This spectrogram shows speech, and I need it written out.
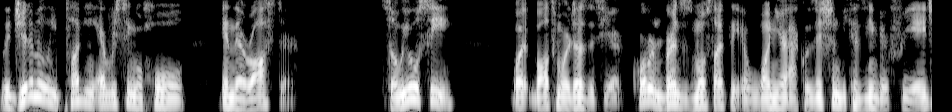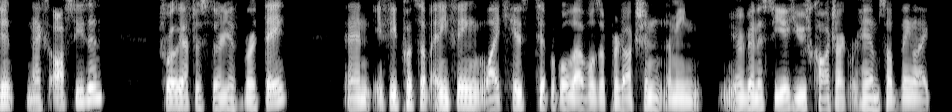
legitimately plugging every single hole in their roster. So we will see what Baltimore does this year. Corbin Burnes is most likely a one year acquisition because he's going to be a free agent next offseason, shortly after his 30th birthday. And if he puts up anything like his typical levels of production, I mean, you're going to see a huge contract for him, something like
